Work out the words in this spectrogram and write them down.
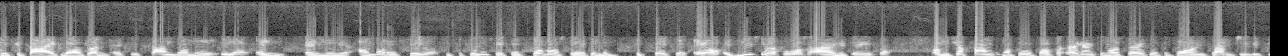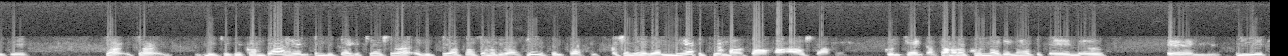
Det skal bare ikke være sådan, at det er bankerne eller alle, alle mulige andre, der sidder. Vi selvfølgelig skal passe på vores data, men det bedste er jo, at vi sidder på vores egne data. Og hvis så banken har brug for at få adgang til vores data, så får I samtidig til det. Så, så hvis vi kan komme derhen, som vi begge to sidder og agiterer for, så vil det være helt fantastisk. Og så vil jeg være mere bekymret for at afskaffe kontanter. Så vil der kun være den her tilbage med øhm, i et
